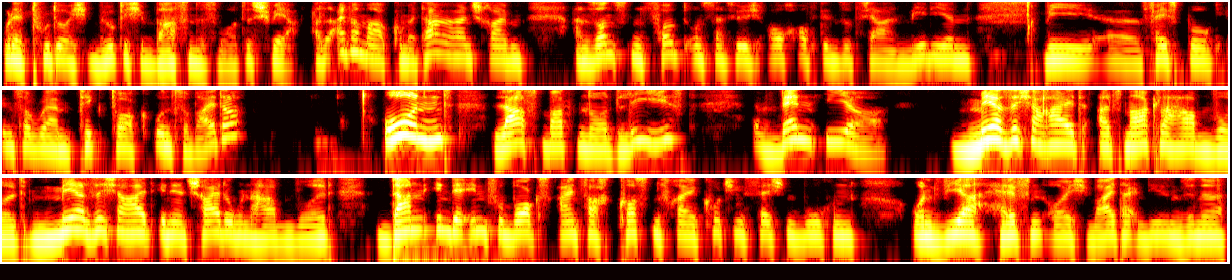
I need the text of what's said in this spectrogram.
oder tut euch wirklich im wahrsten des Wortes schwer? Also einfach mal Kommentare reinschreiben. Ansonsten folgt uns natürlich auch auf den sozialen Medien wie äh, Facebook, Instagram, TikTok und so weiter. Und last but not least, wenn ihr mehr Sicherheit als Makler haben wollt, mehr Sicherheit in Entscheidungen haben wollt, dann in der Infobox einfach kostenfreie Coaching-Session buchen und wir helfen euch weiter in diesem Sinne.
